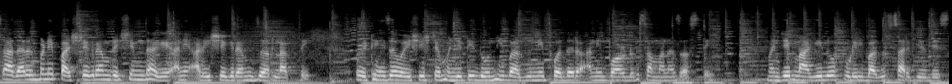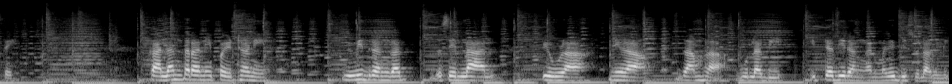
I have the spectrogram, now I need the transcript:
साधारणपणे पाचशे ग्रॅम रेशीम धागे आणि अडीचशे ग्रॅम जर लागते. पैठणीचं वैशिष्ट्य म्हणजे ती दोन्ही बाजूंनी पदर आणि बॉर्डर समानच असते. म्हणजे मागील व पुढील बाजू सारखीच दिसते. कालांतराने पैठणी विविध रंगात जसे लाल पिवळा निळा जांभळा गुलाबी इत्यादी रंगांमध्ये दिसू लागली.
